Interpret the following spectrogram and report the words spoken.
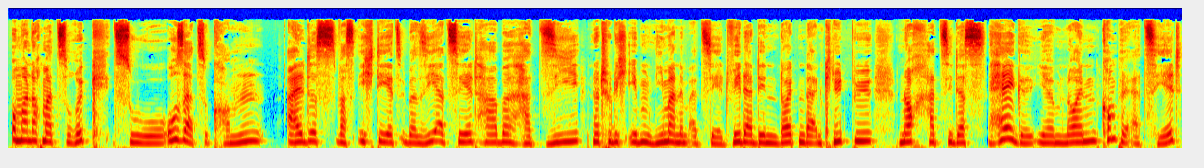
Um mal nochmal zurück zu Osa zu kommen, all das, was ich dir jetzt über sie erzählt habe, hat sie natürlich eben niemandem erzählt. Weder den Leuten da in Knütbü, noch hat sie das Helge, ihrem neuen Kumpel, erzählt.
